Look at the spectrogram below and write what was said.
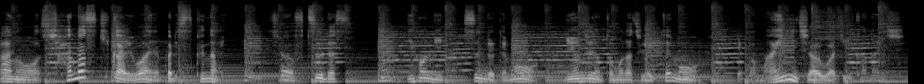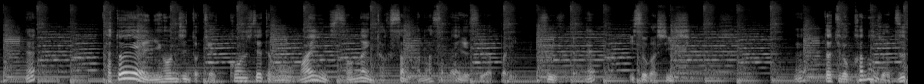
うん。あの話す機会はやっぱり少ない。それは普通です、ね、日本に住んでても日本人の友達がいてもやっぱ毎日会うわけいかないし。ね。とえ日本人と結婚してても毎日そんなにたくさん話さないですよやっぱり。夫婦でね。忙しいし、ね、だけど彼女はずっ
